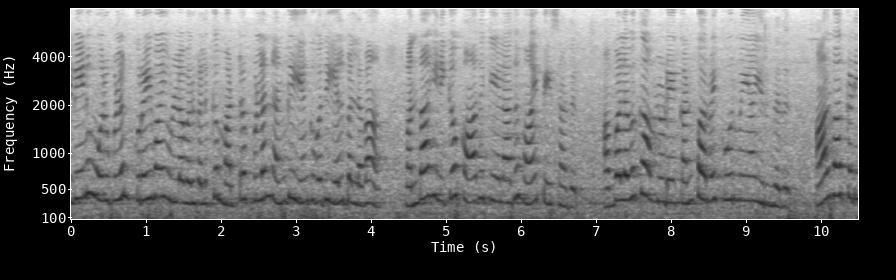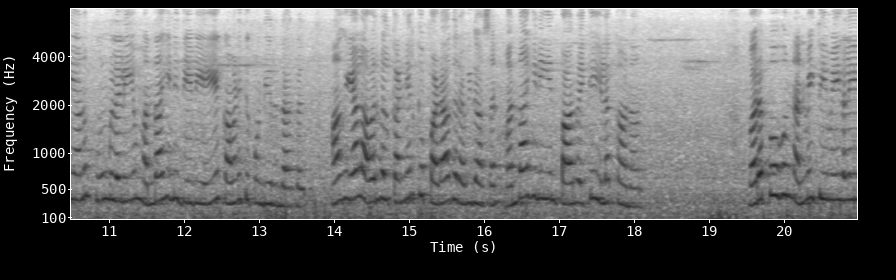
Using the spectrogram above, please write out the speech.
ஏதேனும் ஒரு புலன் குறைவாய் உள்ளவர்களுக்கு மற்ற புலன் நன்கு இயங்குவது இயல்பல்லவா? மந்தாகினிக்கோ காது கேளாது வாய் பேசாது. அவ்வளவுக்கு அவளுடைய கண் பார்வை கூர்மையாய் இருந்தது ஆழ்வார்க்கடியானும் பூங்குழலியும் மந்தாகினி தேவியையே கவனித்துக் கொண்டிருந்தார்கள். ஆகையால் அவர்கள் கண்ணிற்கு படாத ரவிதாசன் மந்தாகினியின் பார்வைக்கு இலக்கானான். வரப்போகும் நன்மை தீமைகளை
